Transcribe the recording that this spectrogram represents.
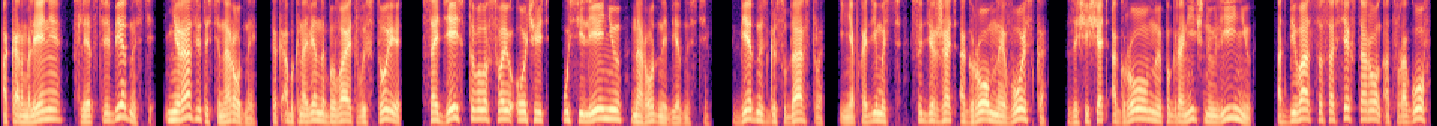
А кормление – следствие бедности, неразвитости народной, как обыкновенно бывает в истории содействовало, в свою очередь, усилению народной бедности. Бедность государства и необходимость содержать огромное войско, защищать огромную пограничную линию, отбиваться со всех сторон от врагов –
